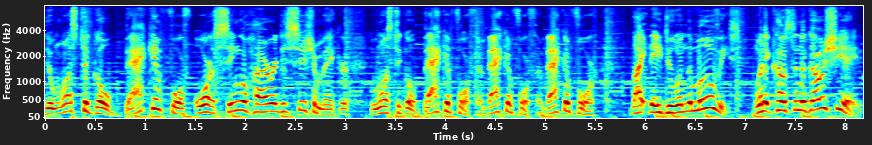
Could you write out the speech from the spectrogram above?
that wants to go back and forth or a single hiring decision maker that wants to go back and forth and back and forth and back and forth like they do in the movies when it comes to negotiating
